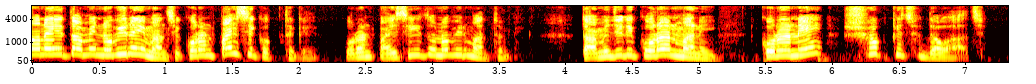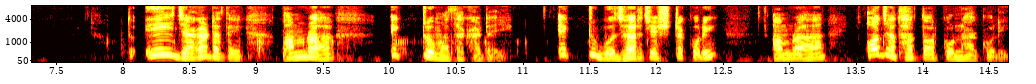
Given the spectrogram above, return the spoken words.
মানে তো আমি নবীরাই মানছি। কোরআন পাইছি থেকে কোরআন পাইছি তো নবীর মাধ্যমে। তো আমি যদি কোরআন মানি, কোরআনে সব কিছু দেওয়া আছে। তো এই জায়গাটাতে আমরা একটু মাথা খাটাই, একটু বোঝার চেষ্টা করি, আমরা অযথা তর্ক না করি।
